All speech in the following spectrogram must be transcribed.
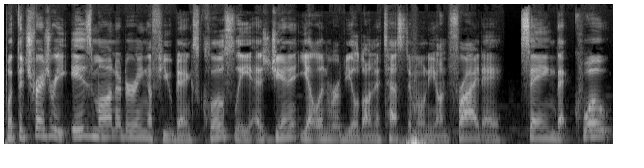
But the Treasury is monitoring a few banks closely as Janet Yellen revealed on a testimony on Friday, saying that, quote,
